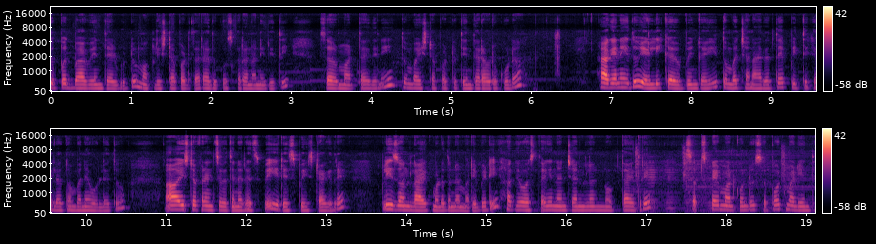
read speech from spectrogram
ತುಪ್ಪದ ಬಾವಿ ಅಂತ ಹೇಳ್ಬಿಟ್ಟು ಮಕ್ಳು ಇಷ್ಟಪಡ್ತಾರೆ. ಅದಕ್ಕೋಸ್ಕರ ನಾನು ಈ ರೀತಿ ಸರ್ವ್ ಮಾಡ್ತಾಯಿದ್ದೀನಿ ತುಂಬ ಇಷ್ಟಪಟ್ಟು ತಿಂತಾರೆ ಅವರು ಕೂಡ. ಹಾಗೆಯೇ ಇದು ಎಳ್ಳಿಕಾಯಿ ಉಬ್ಬಿನಕಾಯಿ ತುಂಬ ಚೆನ್ನಾಗಿರುತ್ತೆ. ಪಿತ್ತಕ್ಕೆಲ್ಲ ತುಂಬಾ ಒಳ್ಳೆಯದು ಇಷ್ಟ ಫ್ರೆಂಡ್ಸ್ ಇವತ್ತಿನ ರೆಸಿಪಿ ಈ ರೆಸಿಪಿ ಇಷ್ಟ ಆಗಿದ್ರೆ ಪ್ಲೀಸ್ ಒಂದು ಲೈಕ್ ಮಾಡೋದನ್ನು ಮರಿಬೇಡಿ. ಹಾಗೆ ಹೊಸದಾಗಿ ನನ್ನ ಚಾನಲನ್ನು ನೋಡ್ತಾ ಇದ್ದರೆ ಸಬ್ಸ್ಕ್ರೈಬ್ ಮಾಡಿಕೊಂಡು ಸಪೋರ್ಟ್ ಮಾಡಿ ಅಂತ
